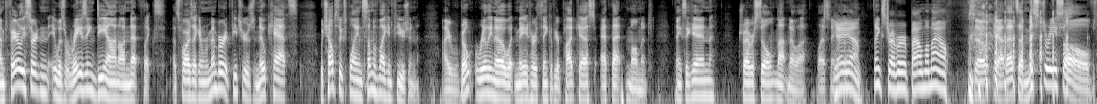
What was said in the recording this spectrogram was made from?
I'm fairly certain it was Raising Dion on Netflix. As far as I can remember, it features no cats, which helps to explain some of my confusion. I don't really know what made her think of your podcast at that moment. Thanks again, Trevor. Still not Noah. Last name. yeah, yeah. Thanks, Trevor. Bow ma mau. So yeah, that's a mystery solved.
